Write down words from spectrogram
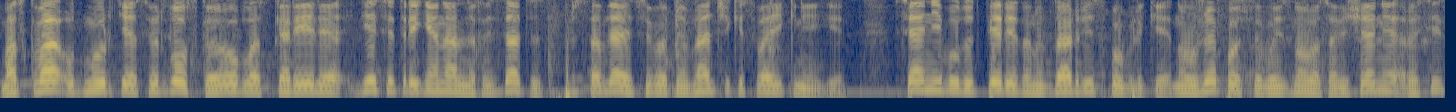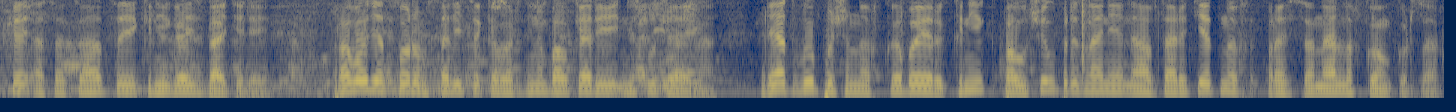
Москва, Удмуртия, Свердловская область, Карелия. 10 региональных издательств представляют сегодня в Нальчике свои книги. Все они будут переданы в дар республики, но уже после выездного совещания Российской ассоциации книгоиздателей. Проводят форум столицы Кабардино-Балкарии не случайно. Ряд выпущенных в КБР книг получил признание на авторитетных профессиональных конкурсах.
